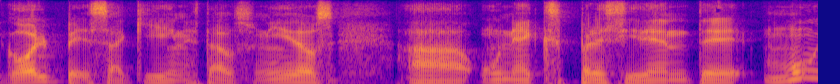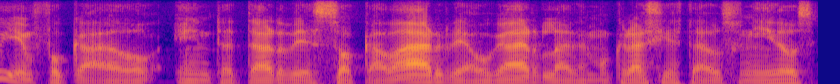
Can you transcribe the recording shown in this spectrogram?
golpes aquí en Estados Unidos a un expresidente muy enfocado en tratar de socavar, de ahogar la democracia de Estados Unidos,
